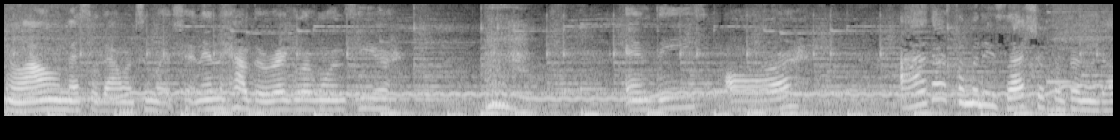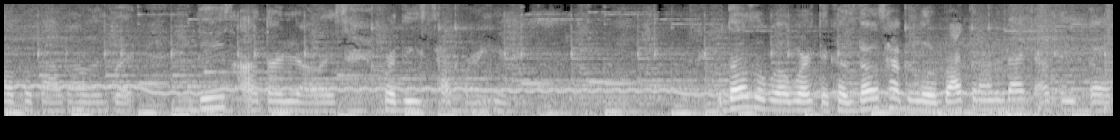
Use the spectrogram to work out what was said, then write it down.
No, I don't mess with that one too much. And then they have the regular ones here. and these are, I got some of these last year from Family Dollar for $5, but these are $30 for these type right here. Those are well worth it because those have the little bracket on the back. I think they'll,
